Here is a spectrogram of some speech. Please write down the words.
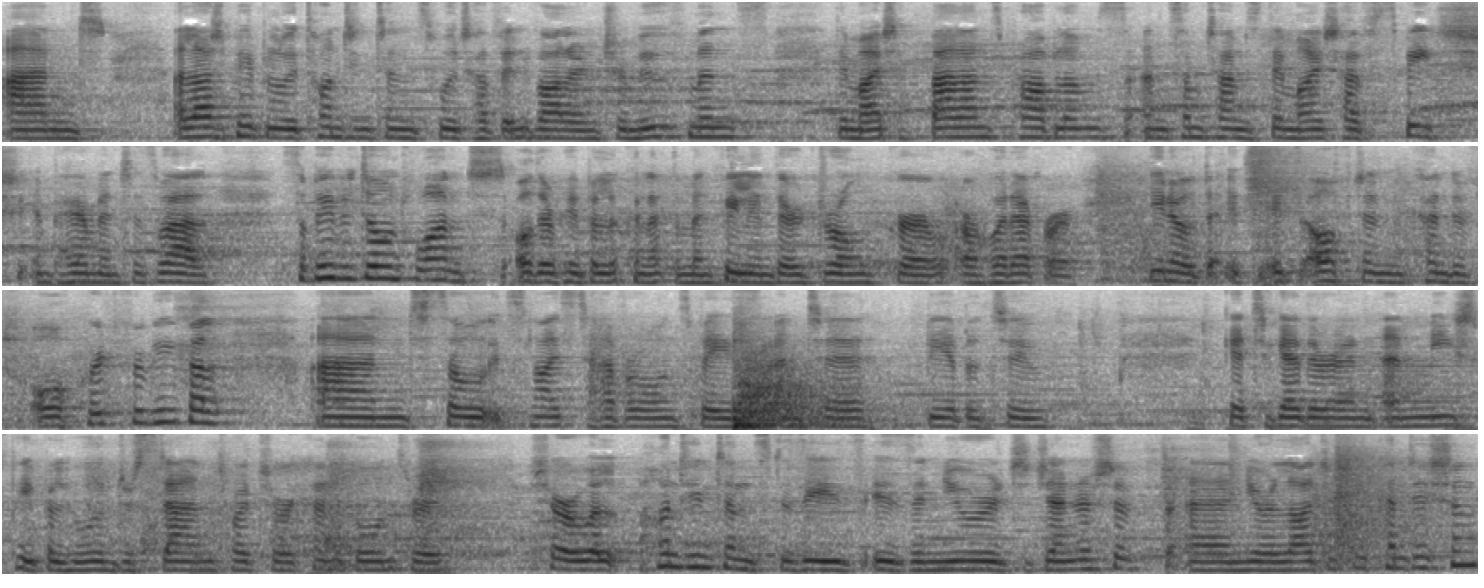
And a lot of people with Huntington's would have involuntary movements, they might have balance problems, and sometimes they might have speech impairment as well. So people don't want other people looking at them and feeling they're drunk or, or whatever. You know, it's, it's often kind of awkward for people, and so it's nice to have our own space and to be able to get together and, and meet people who understand what you're kind of going through. Sure, well, Huntington's disease is a neurodegenerative uh, neurological condition.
